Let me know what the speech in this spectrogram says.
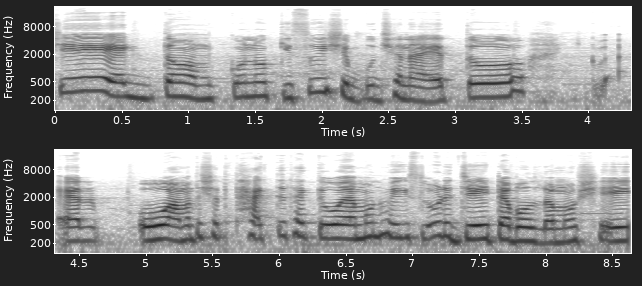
সে একদম কোনো কিছুই সে বুঝে না। এত আর ও আমাদের সাথে থাকতে থাকতে ও এমন হয়ে গেছিল, ওরে যেইটা বললাম ও সেই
